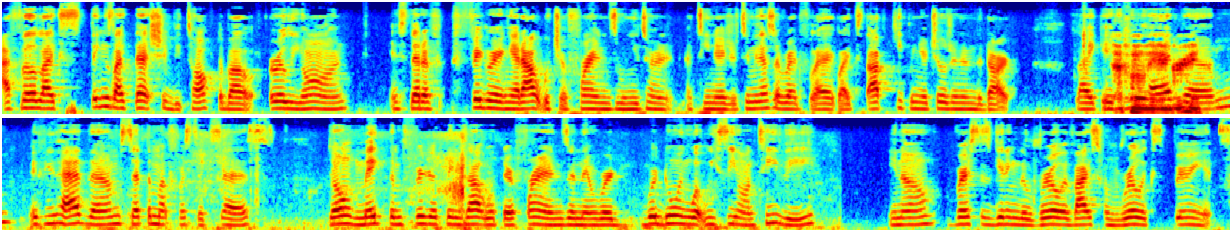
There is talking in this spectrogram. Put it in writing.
I feel like things like that should be talked about early on instead of figuring it out with your friends when you turn a teenager. To me, that's a red flag. Like, stop keeping your children in the dark. Like, if Definitely you had agree. them, if you had them, set them up for success don't make them figure things out with their friends and then we're we're doing what we see on TV, you know, versus getting the real advice from real experience.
